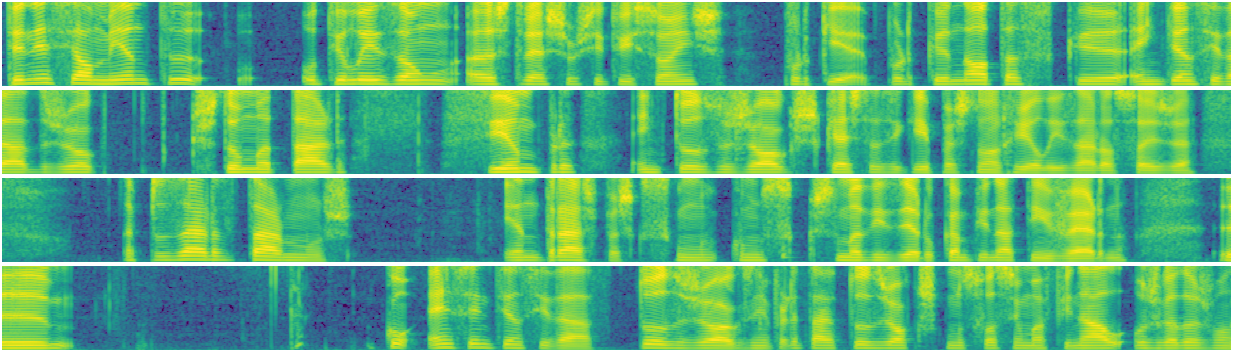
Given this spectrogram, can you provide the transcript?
tendencialmente utilizam as três substituições. Porquê? Porque nota-se que a intensidade do jogo costuma estar sempre em todos os jogos que estas equipas estão a realizar. Ou seja, apesar de estarmos, entre aspas, como se costuma dizer, o campeonato de inverno, eh, com essa intensidade, todos os jogos, enfrentar todos os jogos como se fossem uma final, os jogadores vão,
